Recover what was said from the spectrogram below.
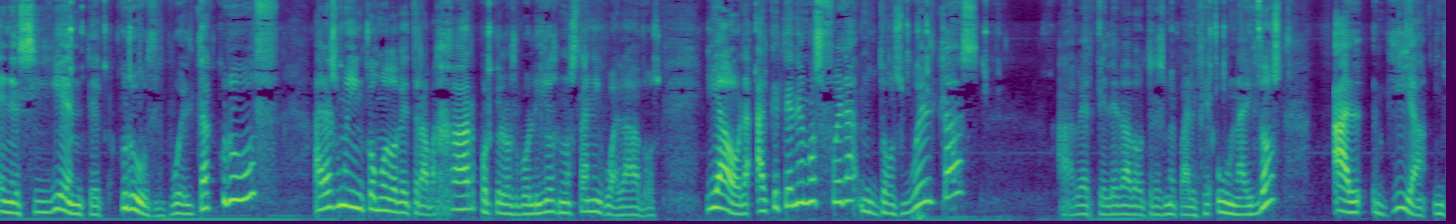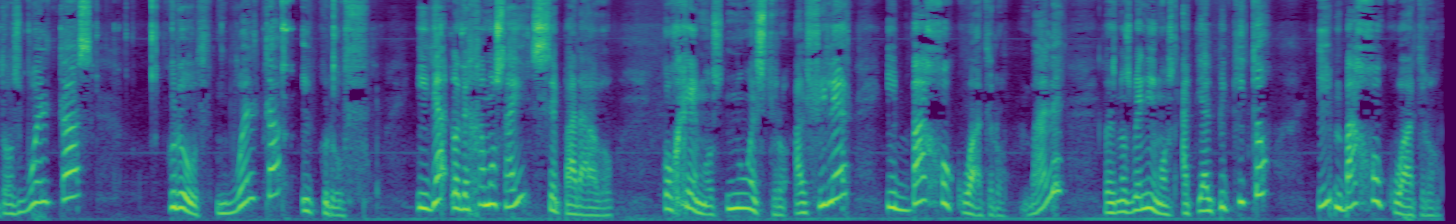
En el siguiente, cruz, vuelta, cruz. Ahora es muy incómodo de trabajar porque los bolillos no están igualados. Y ahora, al que tenemos fuera, dos vueltas. A ver, que le he dado tres, me parece, una y dos. Al guía, dos vueltas. Cruz, vuelta y cruz y ya lo dejamos ahí separado. Cogemos nuestro alfiler y bajo 4, ¿vale? Entonces nos venimos aquí al piquito y bajo 4.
